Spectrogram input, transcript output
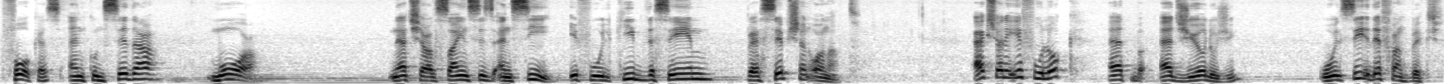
focus and consider more natural sciences and see if we'll keep the same perception or not. Actually, if we look at, at geology, we'll see a different picture.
